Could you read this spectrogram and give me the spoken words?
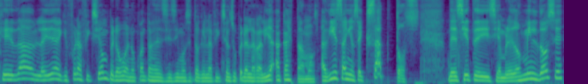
que da la idea de que fuera ficción, pero bueno, ¿cuántas veces decimos esto que la ficción supera la realidad? Acá estamos, a 10 años exactos del 7 de diciembre de 2012,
